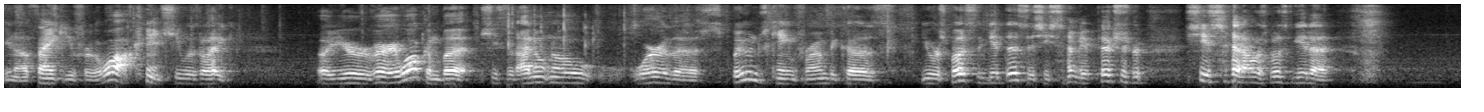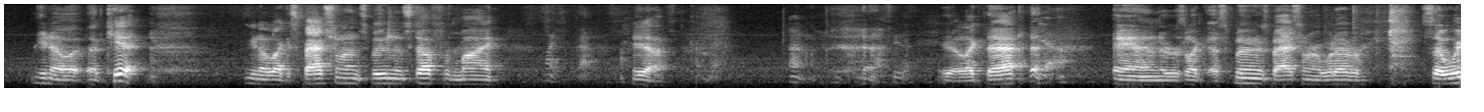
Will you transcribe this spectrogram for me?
you know, thank you for the wok. And she was like, oh, you're very welcome, but she said, I don't know where the spoons came from because you were supposed to get this. And she sent me a picture. She said I was supposed to get a, you know, a, a kit, you know, like a spatula and spoon and stuff for my, Like that. yeah. I don't know. if you can See that? Yeah, like that. Yeah. and there was like a spoon, spatula, or whatever. So we,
